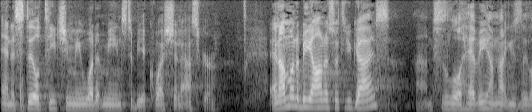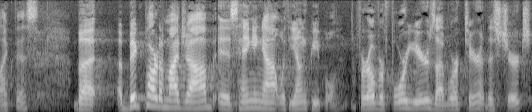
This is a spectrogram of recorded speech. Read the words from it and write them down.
and is still teaching me what it means to be a question asker. And I'm going to be honest with you guys. Um, this is a little heavy. I'm not usually like this. But a big part of my job is hanging out with young people. For over four years, I've worked here at this church,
